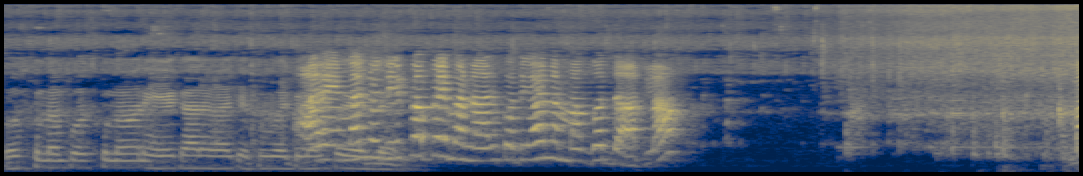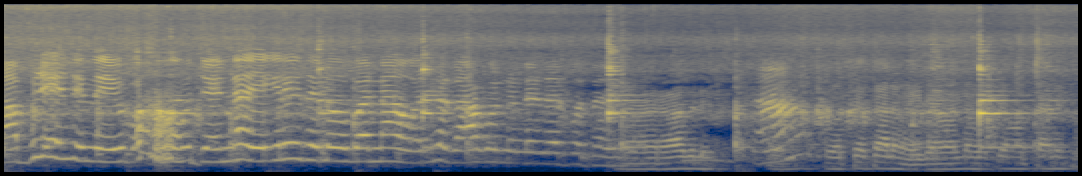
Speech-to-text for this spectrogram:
పోసుకుందాం పోసుకుందాం అని ఏ కాలంగా చెప్పుకోవచ్చు జీడిపప్పు ఏమన్నా కొద్దిగా మగ్గొద్దా అట్లా? మబ్బు చేసింది జెండా ఎగిరేది లోపన్నా వర్షం రాకుండా ఉండే సరిపోతుంది. రాదులే. ఆ? వర్షాకాలం ఇదేమన్నా వచ్చే మొత్తానికి.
